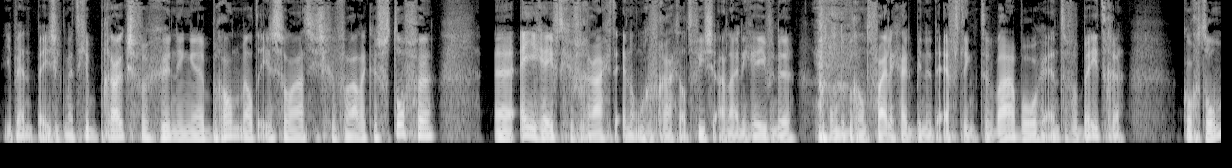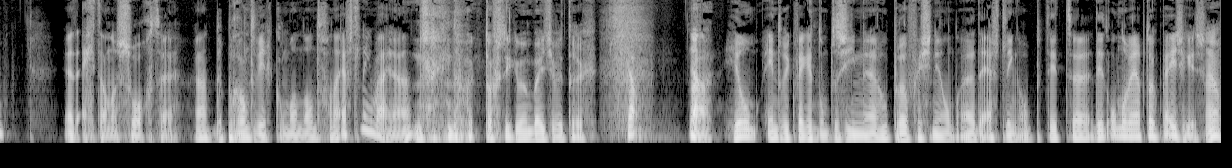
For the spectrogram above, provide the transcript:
Je bent bezig met gebruiksvergunningen, brandmeldinstallaties, gevaarlijke stoffen. Uh, en je geeft gevraagd en ongevraagd advies aan leidinggevenden om de brandveiligheid binnen de Efteling te waarborgen en te verbeteren. Kortom, het echt dan een soort uh, ja, de brandweercommandant van de Efteling bijna. Toch stiekem een beetje weer terug. Ja, ja heel indrukwekkend om te zien uh, hoe professioneel de Efteling op dit, dit onderwerp toch bezig is. Ja.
